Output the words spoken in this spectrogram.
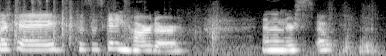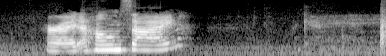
okay. This is getting harder. And then there's, oh. All right. A home sign. Okay.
